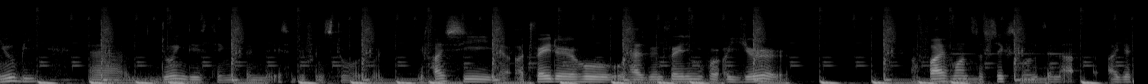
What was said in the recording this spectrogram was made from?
newbie uh, doing these things, then it's a different story. But if I see a, trader who, has been trading for a year, or five months, or six months, and I, I get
